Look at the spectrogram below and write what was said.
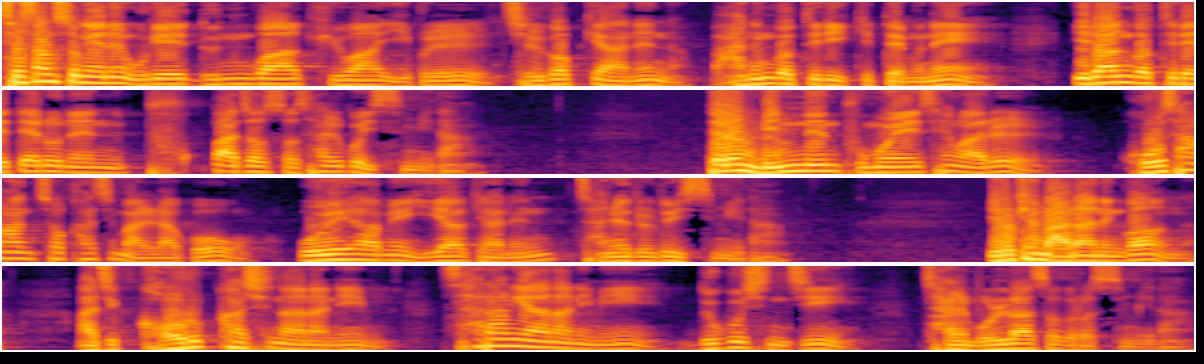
세상 속에는 우리의 눈과 귀와 입을 즐겁게 하는 많은 것들이 있기 때문에 이러한 것들에 때로는 푹 빠져서 살고 있습니다. 때론 믿는 부모의 생활을 고상한 척 하지 말라고 오해하며 이야기하는 자녀들도 있습니다. 이렇게 말하는 건 아직 거룩하신 하나님, 사랑의 하나님이 누구신지 잘 몰라서 그렇습니다.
